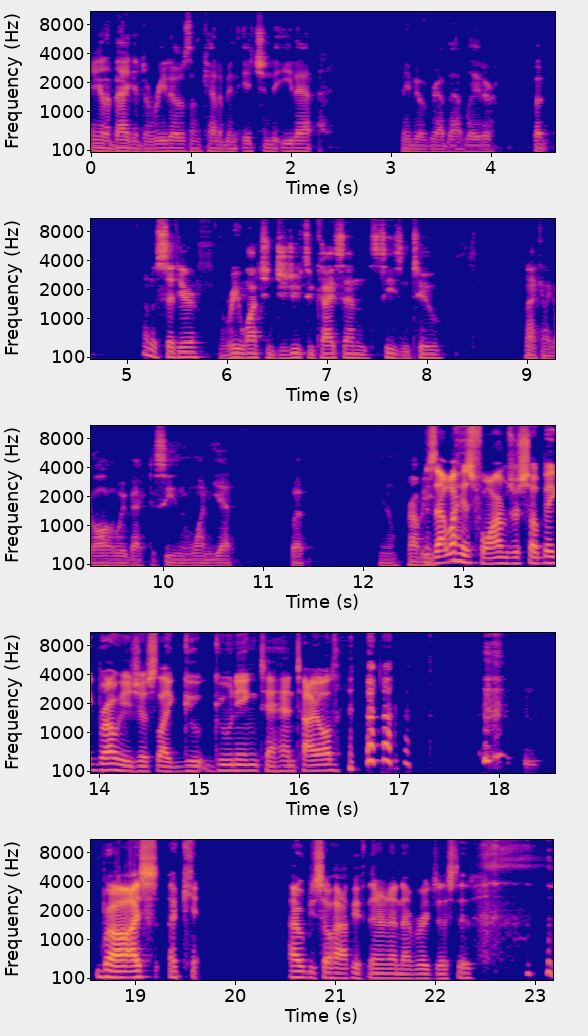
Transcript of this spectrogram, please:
i got a bag of doritos i'm kind of been itching to eat at. Maybe i'll grab that later. But i'm gonna sit here rewatching jujutsu kaisen season two. I'm not gonna go all the way back to season one yet but you know probably Is that why his forearms are so big, bro? He's just like goo- gooning to hentai all bro, I, I can't. I would be so happy if the internet never existed.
